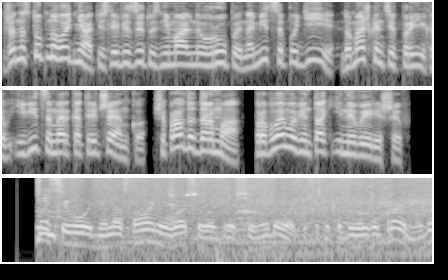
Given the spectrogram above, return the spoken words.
Вже наступного дня, після візиту знімальної групи на місце події, до мешканців приїхав і віце-мер Катриченко. Щоправда, дарма. Проблему він так і не вирішив. Мы сегодня на основании вашего обращения, давайте, чтобы это было уже правильно, да?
